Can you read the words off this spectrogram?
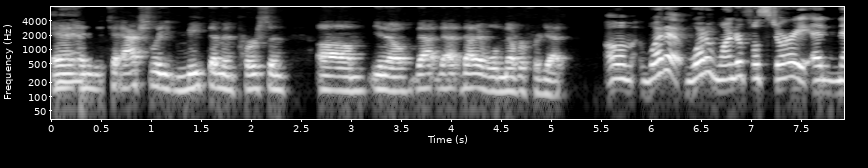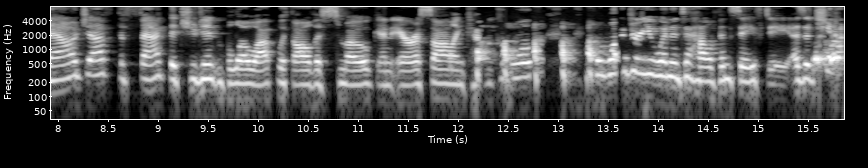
and, yeah. and to actually meet them in person, um, you know, that that that I will never forget. Um, what a what a wonderful story! And now, Jeff, the fact that you didn't blow up with all the smoke and aerosol and chemicals, no wonder you went into health and safety as a child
